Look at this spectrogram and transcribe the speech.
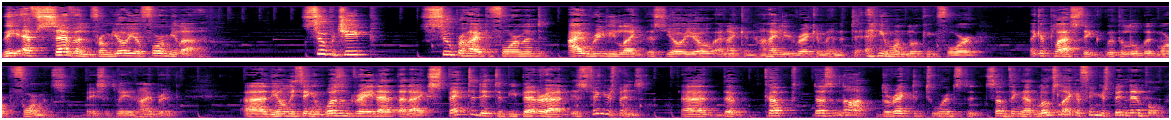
The F7 from Yo-Yo Formula. Super cheap, super high performant. I really like this yo-yo and I can highly recommend it to anyone looking for like a plastic with a little bit more performance, basically a hybrid. Uh, the only thing it wasn't great at that I expected it to be better at is finger spins. Uh, the cup does not direct it towards the, something that looks like a finger spin dimple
